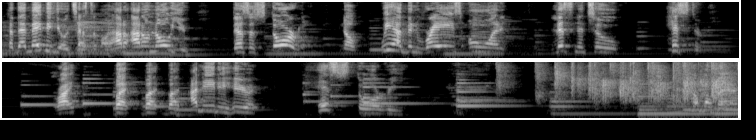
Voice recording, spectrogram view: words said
because that may be your testimony. I don't, I don't know you. There's a story. You know, we have been raised on listening to history, right? But but but I need to hear his story. Come on, man.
